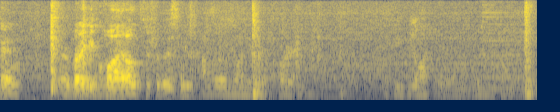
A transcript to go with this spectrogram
Okay. Everybody get quiet on for this one. I. If you feel like you're in the room.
